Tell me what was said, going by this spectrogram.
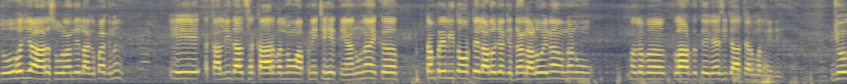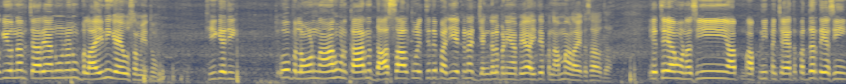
2016 ਦੇ ਲਗਭਗ ਨਾ ਇਹ ਅਕਾਲੀ ਦਲ ਸਰਕਾਰ ਵੱਲੋਂ ਆਪਣੇ ਚਹੇਤਿਆਂ ਨੂੰ ਨਾ ਇੱਕ ਟੈਂਪਰੇਰੀ ਤੌਰ ਤੇ ਲਾ ਲਓ ਜਾਂ ਜਿੱਦਾਂ ਲਾ ਲਓ, ਇਹ ਨਾ ਉਹਨਾਂ ਨੂੰ ਮਤਲਬ ਪਲਾਟ ਦਿੱਤੇ ਗਏ ਸੀ ਚਾਰ ਚਾਰ ਮਰਲੇ ਦੇ, ਜੋ ਕਿ ਉਹਨਾਂ ਵਿਚਾਰਿਆਂ ਨੂੰ ਉਹਨਾਂ ਨੂੰ ਬੁਲਾਏ ਨਹੀਂ ਗਏ ਉਸ ਸਮੇਂ ਤੋਂ। ਠੀਕ ਹੈ ਜੀ? ਤੇ ਉਹ ਬੁਲਾਉਣ ਨਾ ਹੋਣ ਕਾਰਨ 10 ਸਾਲ ਤੋਂ ਇੱਥੇ ਤੇ ਭਾਜੀ ਇੱਕ ਨਾ ਜੰਗਲ ਬਣਿਆ ਪਿਆ ਸੀ ਤੇ ਪਨਾਮਾ ਵਾਲਾ ਇੱਕ ਹਿਸਾਬ ਦਾ। ਇੱਥੇ ਹੁਣ ਅਸੀਂ ਆਪ- ਆਪਣੀ ਪੰਚਾਇਤ ਪੱਧਰ ਤੇ ਅਸੀਂ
